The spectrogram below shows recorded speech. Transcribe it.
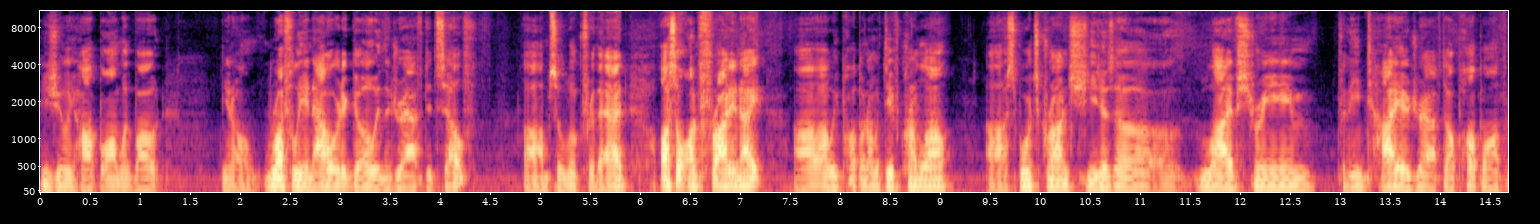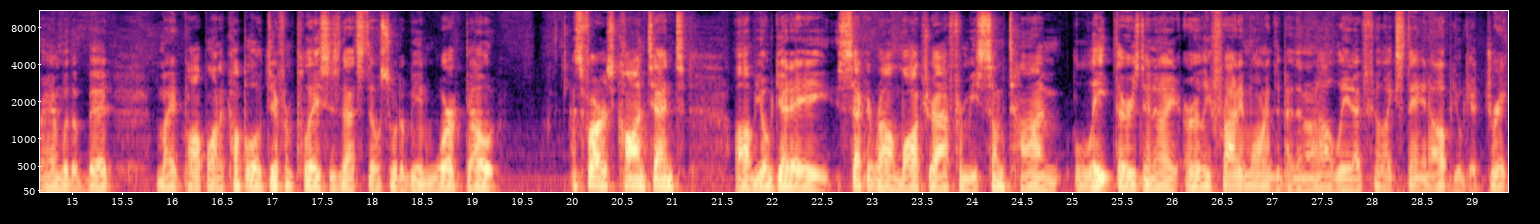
I usually hop on with about you know, roughly an hour to go in the draft itself. Um, so look for that. Also on Friday night, uh, I'll be popping on with Dave Crumlow, uh, Sports Crunch. He does a live stream for the entire draft. I'll pop on for him with a bit. Might pop on a couple of different places that's still sort of being worked out. As far as content, um, you'll get a second round mock draft from me sometime late Thursday night, early Friday morning, depending on how late I feel like staying up. You'll get dra-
